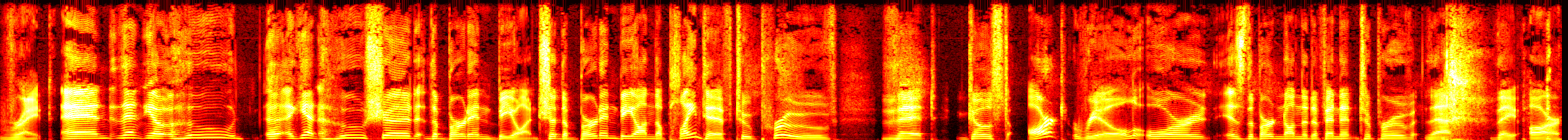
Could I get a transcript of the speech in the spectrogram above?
Right. And then, you know, who, uh, again, who should the burden be on? Should the burden be on the plaintiff to prove that ghosts aren't real, or is the burden on the defendant to prove that they are?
